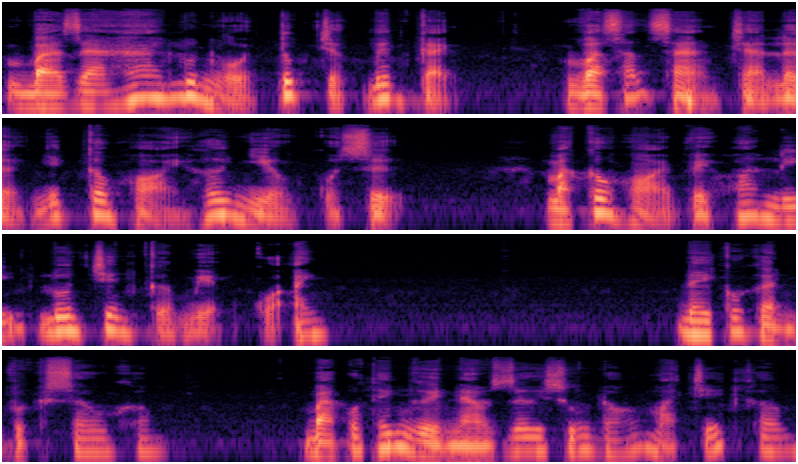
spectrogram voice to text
Bà già hai luôn ngồi túc trực bên cạnh và sẵn sàng trả lời những câu hỏi hơi nhiều của sự mà câu hỏi về hoa lý luôn trên cửa miệng của anh. Đây có gần vực sâu không? Bà có thấy người nào rơi xuống đó mà chết không?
